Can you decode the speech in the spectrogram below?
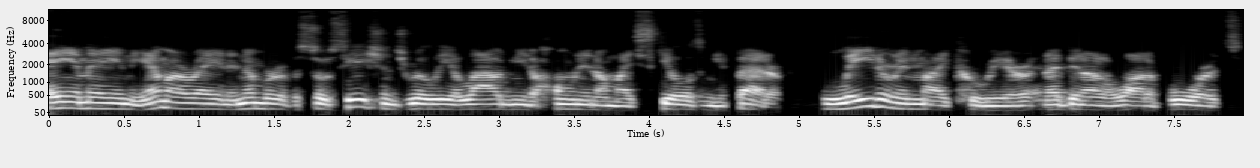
AMA and the MRA and a number of associations really allowed me to hone in on my skills and get better. Later in my career, and I've been on a lot of boards,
